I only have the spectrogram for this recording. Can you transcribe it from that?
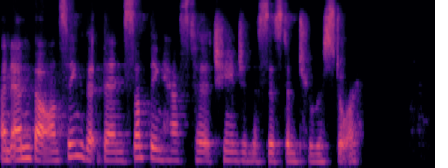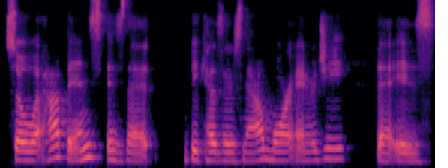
an unbalancing that then something has to change in the system to restore. So what happens is that because there's now more energy that is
